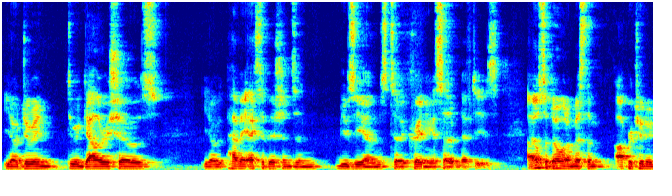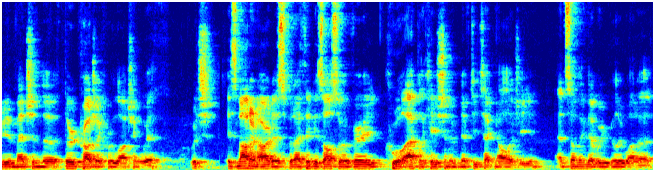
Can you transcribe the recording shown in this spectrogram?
you know doing doing gallery shows, you know having exhibitions in museums to creating a set of Nifties. I also don't want to miss the opportunity to mention the third project we're launching with, which is not an artist, but I think is also a very cool application of Nifty technology and something that we really want to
